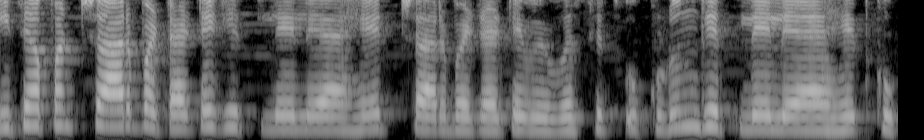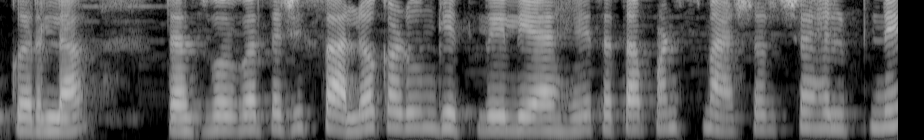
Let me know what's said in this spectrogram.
इथे आपण चार बटाटे घेतलेले आहेत. चार बटाटे व्यवस्थित उकडून घेतलेले आहेत कुकरला. त्याचबरोबर त्याची सालं काढून घेतलेली आहेत. आता आपण स्मॅशरच्या हेल्पने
